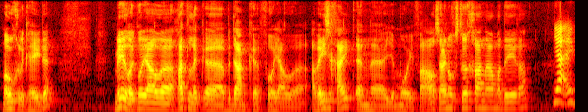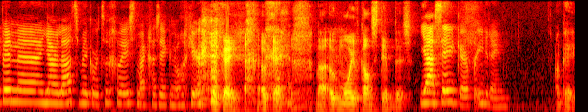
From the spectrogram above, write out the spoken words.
mogelijkheden. Merel, ik wil jou uh, hartelijk uh, bedanken voor jouw uh, aanwezigheid en je mooie verhaal. Zou je nog eens teruggaan naar Madeira? Ja, ik ben een jaar later ben ik weer terug geweest, maar ik ga zeker nog een keer. Oké, oké. nou, ook een mooie vakantietip dus. Ja, zeker, voor iedereen. Oké.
